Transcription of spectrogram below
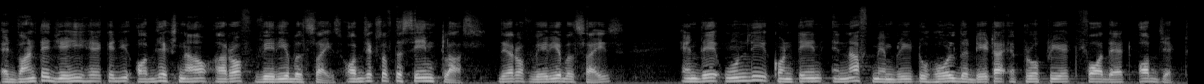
ایڈوانٹیج یہی ہے کہ جی objects now are of variable size objects of the same class they are of variable size and they only contain enough memory to hold the data appropriate for that object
